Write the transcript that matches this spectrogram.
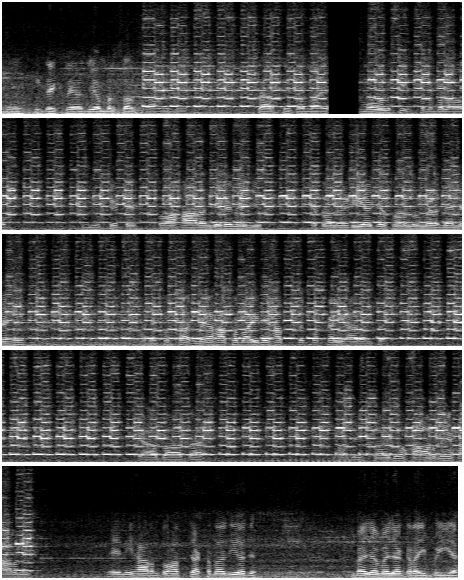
ਤੁਸੀਂ ਦੇਖ ਰਹੇ ਹੋ ਜੀ ਅੰਮ੍ਰਿਤਸਰ ਸਾਹਿਬ ਦੀ ਧਰਤੀ ਤੋਂ ਲਾਈਵ ਮੋਲ ਕੀਰਤਨ ਬਲੌਗ ਯੂਕੇ ਤੇ। ਸੋ ਆਹ ਹਾਰਨ ਜਿਹੜੇ ਨੇ ਜੀ, ਇਹ ਤੁਹਾਨੂੰ ਇੰਡੀਆ 'ਚ ਸੁਣਨ ਨੂੰ ਮਿਲਦੇ ਨੇ ਇਹ। ਦੇਖੋ, ਧਰ ਲਿਆ ਹੱਥ, ਬਾਈ ਨੇ ਹੱਥ ਤੇ ਪੱਕਾ ਹੀ ਹਾਰਨ ਤੇ। ਕੀ ਬਾਤ ਹੈ। ਆਹ ਦੇਖ ਸਕਦੇ ਹੋ, ਹਾਰ ਹਾਰਨ। ਇਹ ਨਹੀਂ ਹਾਰਨ ਤੋਂ ਹੱਥ ਚੱਕਦਾ ਜੀ ਅੱਜ। ਬਹਿ ਜਾ, ਬਹਿ ਕਰਾਈ ਪਈ ਆ।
